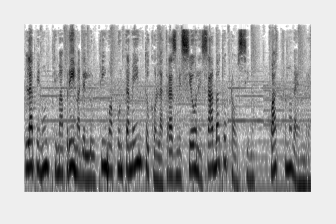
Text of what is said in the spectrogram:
la penultima prima dell'ultimo appuntamento con la trasmissione sabato prossimo, 4 novembre.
